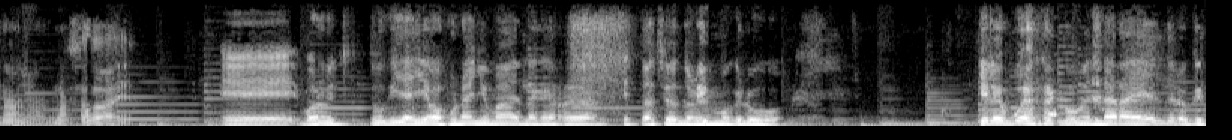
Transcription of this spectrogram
no, no, no sé todavía. Eh, bueno, tú que ya llevas un año más en la carrera, que estás estudiando lo mismo que Lugo, ¿qué le puedes recomendar a él de lo que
